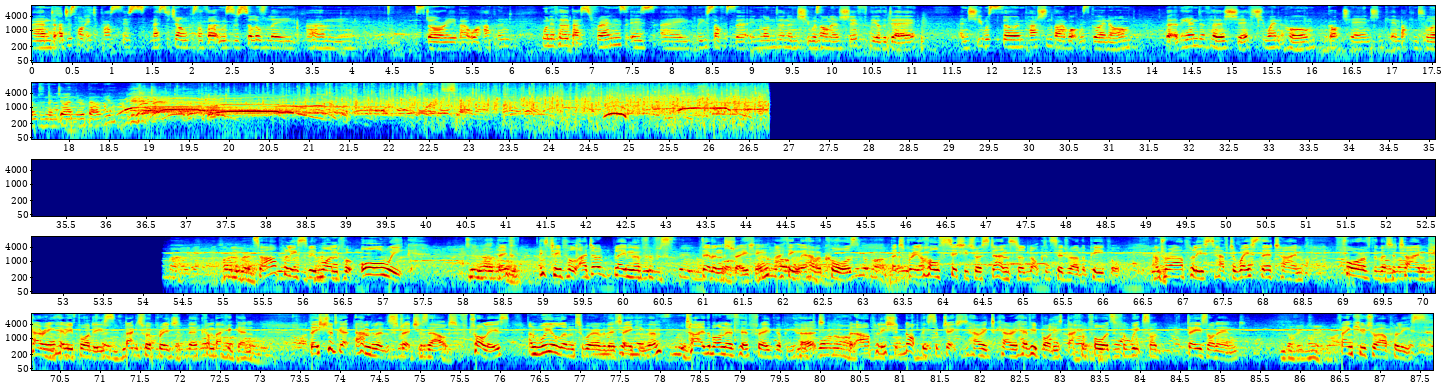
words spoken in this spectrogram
And I just wanted to pass this message on because I thought it was just a lovely um, story about what happened. One of her best friends is a police officer in London and she was on her shift the other day and she was so impassioned by what was going on that at the end of her shift she went home, got changed and came back into London and joined the rebellion. Just wanted to share that. So our police have been wonderful all week. They've, these people, I don't blame them for demonstrating. I think they have a cause, but to bring a whole city to a standstill and not consider other people, and for our police to have to waste their time, four of them at a time, carrying heavy bodies back to a bridge and then come back again. They should get ambulance stretchers out, trolleys, and wheel them to wherever they're taking them, tie them on if they're afraid they'll be hurt. But our police should not be subjected to having to carry heavy bodies back and forwards for weeks on days on end. Thank you to our police.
